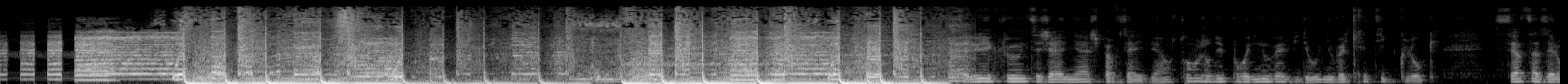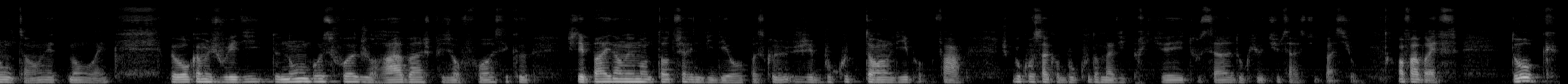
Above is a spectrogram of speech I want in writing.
Salut les clowns, c'est Jérémia, j'espère que vous allez bien. On se retrouve aujourd'hui pour une nouvelle vidéo, une nouvelle critique glauque. Certes, ça faisait longtemps, honnêtement, ouais. Mais bon, comme je vous l'ai dit de nombreuses fois, que je rabâche plusieurs fois, c'est que je n'ai pas énormément de temps de faire une vidéo parce que j'ai beaucoup de temps libre. Enfin, je me consacre beaucoup dans ma vie privée et tout ça, donc YouTube, ça reste une passion. Enfin bref. Donc,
